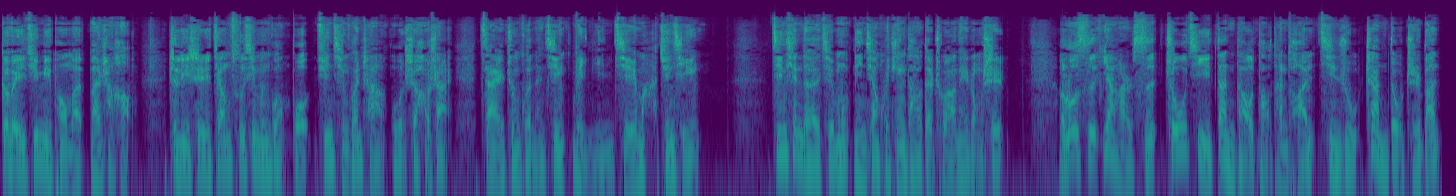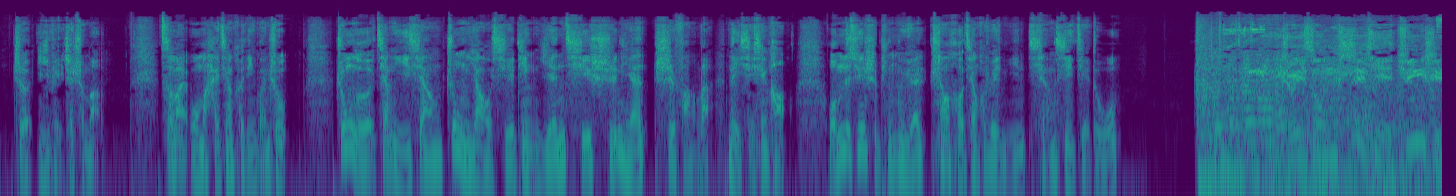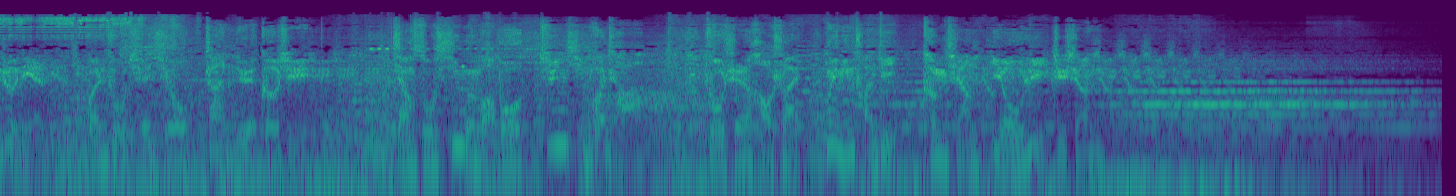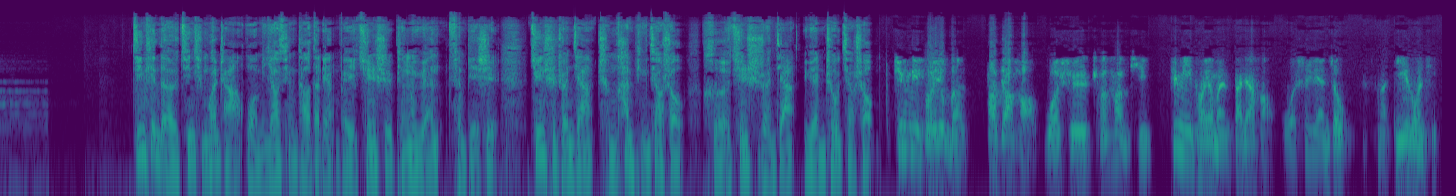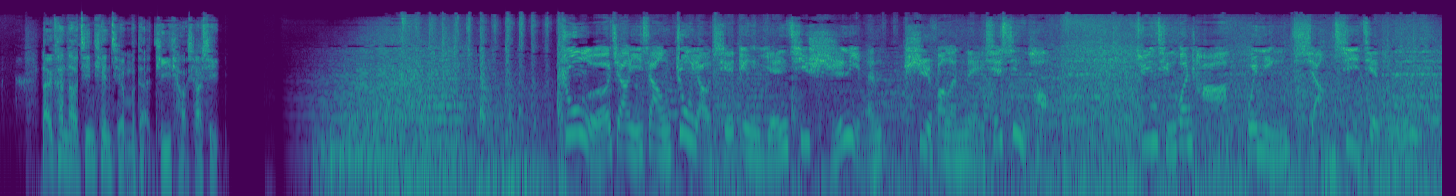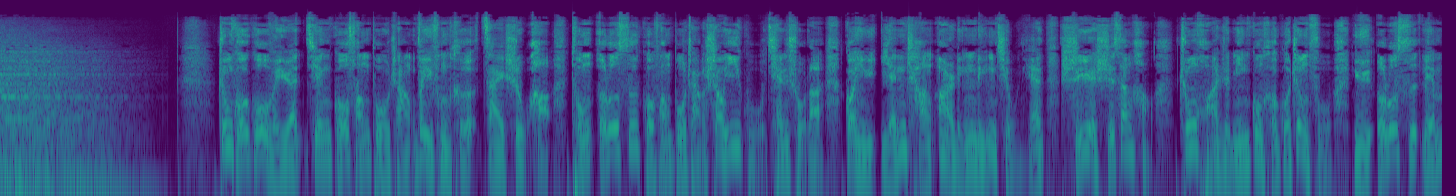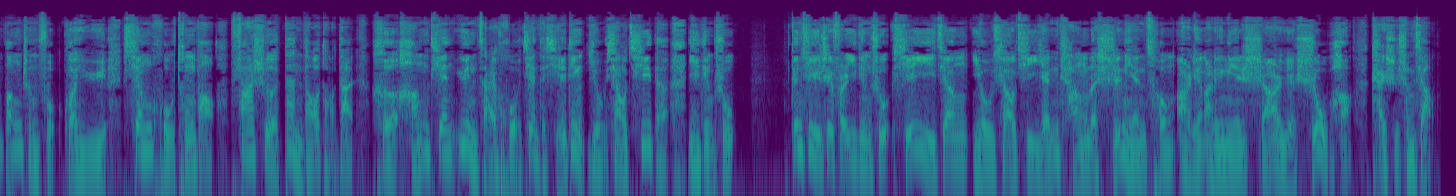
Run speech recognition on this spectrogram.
各位军迷朋友们，晚上好！这里是江苏新闻广播军情观察，我是郝帅，在中国南京为您解码军情。今天的节目，您将会听到的主要内容是：俄罗斯亚尔斯洲际弹道导弹团进入战斗值班，这意味着什么？此外，我们还将和您关注中俄将一项重要协定延期十年，释放了哪些信号？我们的军事评论员稍后将会为您详细解读。追踪世界军事热点，关注全球战略格局。江苏新闻广播军情观察，主持人郝帅为您传递铿锵有力之声。今天的军情观察，我们邀请到的两位军事评论员分别是军事专家陈汉平教授和军事专家袁周教授。军迷朋友们，大家好，我是陈汉平。军迷朋友们，大家好，我是袁周。啊，第一个问题，来看到今天节目的第一条消息：中俄将一项重要协定延期十年，释放了哪些信号？军情观察为您详细解读。中国国务委员兼国防部长魏凤和在十五号同俄罗斯国防部长绍伊古签署了关于延长二零零九年十月十三号中华人民共和国政府与俄罗斯联邦政府关于相互通报发射弹道导弹和航天运载火箭的协定有效期的议定书。根据这份议定书，协议将有效期延长了十年，从二零二零年十二月十五号开始生效。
